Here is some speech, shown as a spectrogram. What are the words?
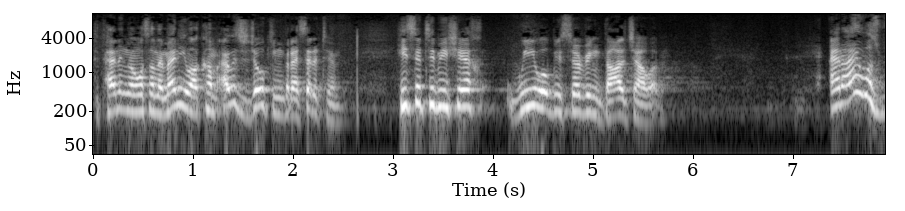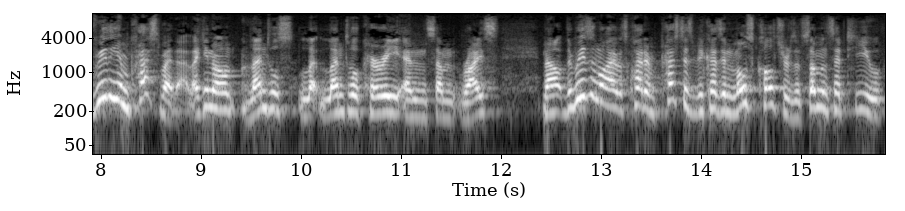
Depending on what's on the menu, I'll come. I was joking, but I said it to him. He said to me, Sheikh, we will be serving dal chawal. And I was really impressed by that. Like, you know, lentils, lentil curry and some rice. Now, the reason why I was quite impressed is because in most cultures, if someone said to you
